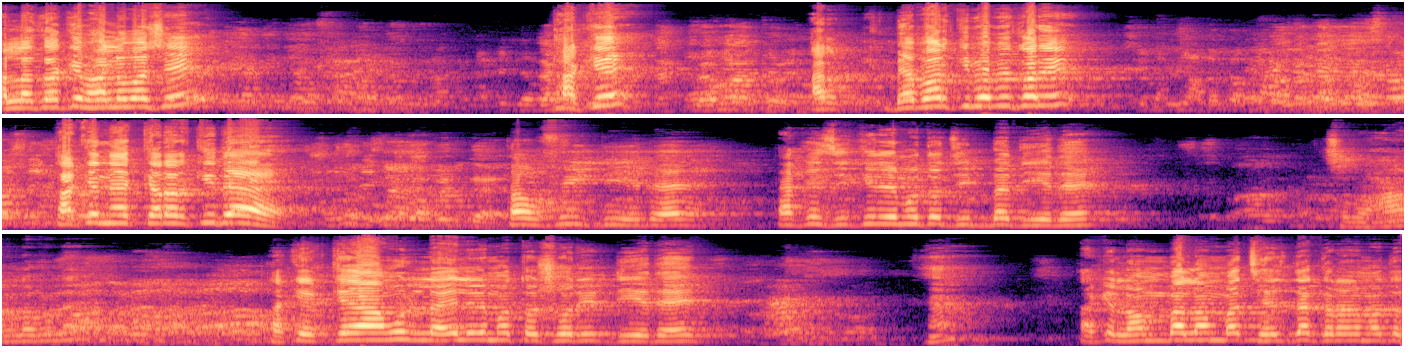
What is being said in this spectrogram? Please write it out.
আল্লাহ তাকে ভালোবাসে তাকে আর ব্যবহার কীভাবে করে? তাকে ন্যাক্কার কি দেয়? তৌফিক দিয়ে দেয়, তাকে জিকিরের মতো জিব্বা দিয়ে দেয়। সুবহানাল্লাহ বলে। তাকে কেয়ামুল লাইলের মতো শরীর দিয়ে দেয়। হ্যাঁ? তাকে লম্বা লম্বা ছেজদা করার মতো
